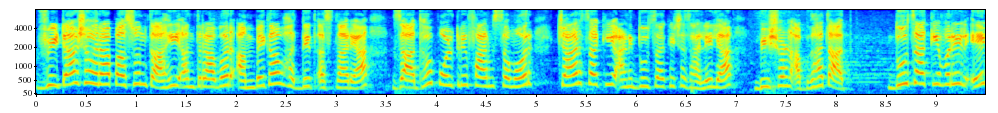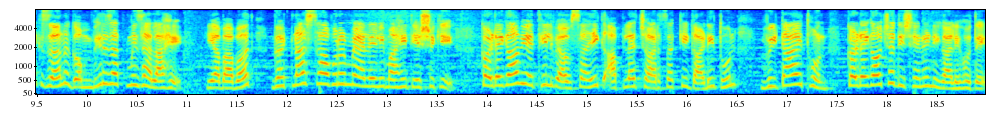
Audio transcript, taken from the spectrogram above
विटा शहरापासून काही अंतरावर आंबेगाव हद्दीत असणाऱ्या जाधव पोल्ट्री फार्म समोर चारचाकी आणि दुचाकीच्या झालेल्या भीषण अपघातात दुचाकीवरील एक जण गंभीर जखमी झाला आहे. याबाबत घटनास्थळावरून मिळालेली माहिती अशी की कडेगाव येथील व्यावसायिक आपल्या चारचाकी गाडीतून विटा येथून कडेगावच्या दिशेने निघाले होते.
